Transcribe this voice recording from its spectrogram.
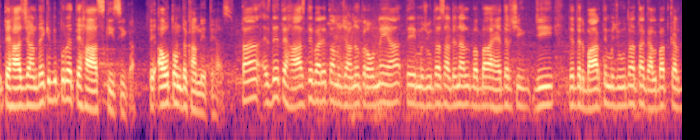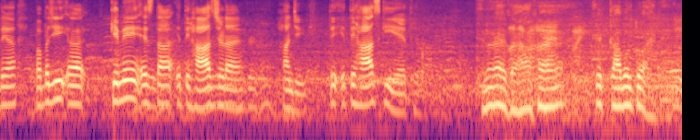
ਇਤਿਹਾਸ ਜਾਣਦੇ ਕਿ ਵੀ ਪੂਰਾ ਇਤਿਹਾਸ ਕੀ ਸੀਗਾ। ਤੇ ਆਓ ਤੁਹਾਨੂੰ ਦਿਖਾਉਂਦੇ ਇਤਿਹਾਸ। ਤਾਂ ਇਸ ਦੇ ਇਤਿਹਾਸ ਦੇ ਬਾਰੇ ਤੁਹਾਨੂੰ ਜਾਣੂ ਕਰਾਉਨੇ ਆ ਤੇ ਮੌਜੂਦਾ ਸਾਡੇ ਨਾਲ ਬਾਬਾ ਹੈਦਰ ਸ਼ੇਖ ਜੀ ਦੇ ਦਰਬਾਰ ਤੇ ਮੌਜੂਦ ਆ ਤਾਂ ਗੱਲਬਾਤ ਕਰਦੇ ਆ ਬਾਬਾ ਜੀ ਕਿਵੇਂ ਇਸ ਦਾ ਇਤਿਹਾਸ ਜਿਹੜਾ ਹੈ? ਹਾਂਜੀ। ਤੇ ਇਤਿਹਾਸ ਕੀ ਹੈ ਇੱਥੇ? ਇਹਨਾਂ ਦਾ ਇਤਿਹਾਸ ਹੈ ਇਹ ਕਾਬਲ ਤੋਂ ਆਏ ਨੇ।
